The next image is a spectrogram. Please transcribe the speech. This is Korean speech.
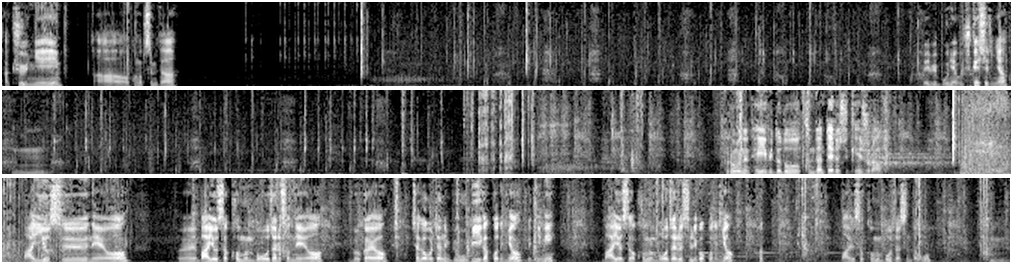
아, 큐님. 아, 어, 반갑습니다. 맵이 뭐냐? 휴게실이냐? 음. 그러면은 데이비드도 군단 때릴 수 있게 해주라. 마이오스네요. 예, 마이오스가 검은 보호자를 썼네요. 뭘까요? 제가 볼 때는 묘비 같거든요. 느낌이. 마이오스가 검은 보호자를 쓸 리가 없거든요. 마이오스가 검은 보호자 쓴다고? 음.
